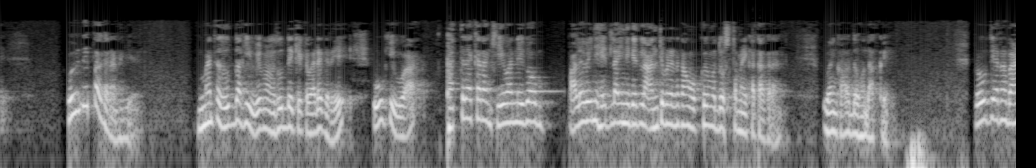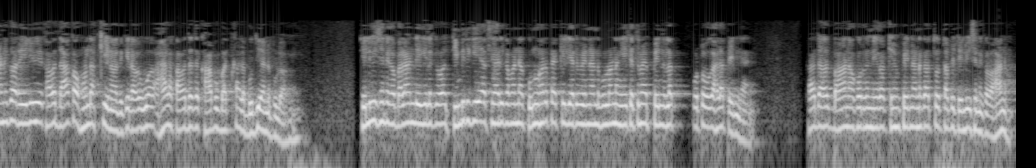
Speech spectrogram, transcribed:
ඔය දෙපා කරන්න කියලා. මට සුද්දා කිව්වේ මම සුද්දෙක් එක්ක වැඩ කරේ. ඌ කිව්වා පත්‍රයක් අරන් කියවන්නේ කෝ පළවෙනි හෙඩ්ලයින් එකේ ඉඳලා අන්තිමට යනකම් ඔක්කොම දොස් තමයි කතා කරන්නේ. ඌෙන් කවද්ද හොඳක් වෙන්නේ. ප්‍රවෘත්ති කරන බාණික රේඩියෝයේ කවදාක හොඳක් කියනවාද කියලා ඌ අහලා කවදද කාපු බත් කාලා බුදියන්න පුළුවන්. ටෙලිවිෂන් එක බලන්නේ කියලා කිව්වා තිඹිරි ගියේ ඇසි හරි කමන්න කුණු හරපයක් එළියට වෙන්නන්න පුළුවන් නම් ඒක තමයි පෙන්නලා ෆොටෝ ගහලා පෙන්නන්නේ. කවදාවත් භාවනා කරන එකක් එහෙම පෙන්වන්න ගත්තොත් අපි ටෙලිවිෂන් එක වහනවා.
